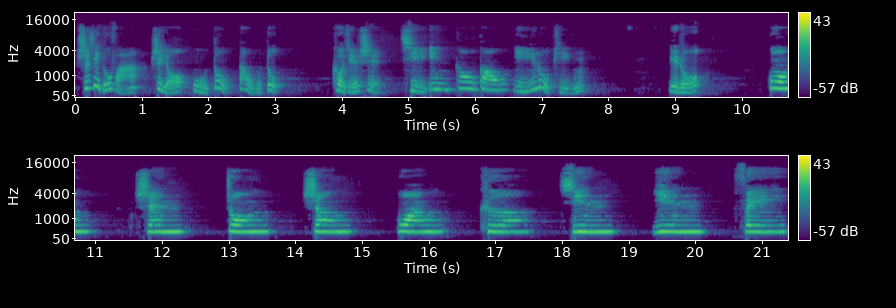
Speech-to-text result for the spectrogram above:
实际读法是由五度到五度，口诀是起音高高一路平。比如公、深、中、升、光、科、心、音、飞。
